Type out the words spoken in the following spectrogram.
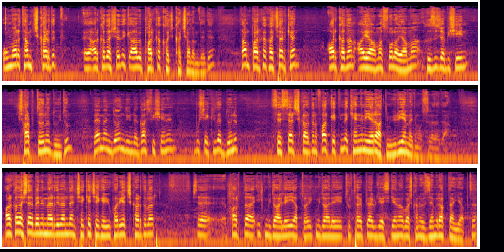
Onları tam çıkardık. Ee, arkadaş dedi ki abi parka kaç kaçalım dedi. Tam parka kaçarken arkadan ayağıma sol ayağıma hızlıca bir şeyin çarptığını duydum. Ve hemen döndüğümde gaz fişeğinin bu şekilde dönüp sesler çıkardığını fark ettiğimde kendimi yere attım. Yürüyemedim o sırada da. Arkadaşlar beni merdivenden çeke çeke yukarıya çıkardılar. İşte e, parkta ilk müdahaleyi yaptılar. İlk müdahaleyi Türk Tabipler Birliği Genel Başkanı Özdemir Aktan yaptı.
